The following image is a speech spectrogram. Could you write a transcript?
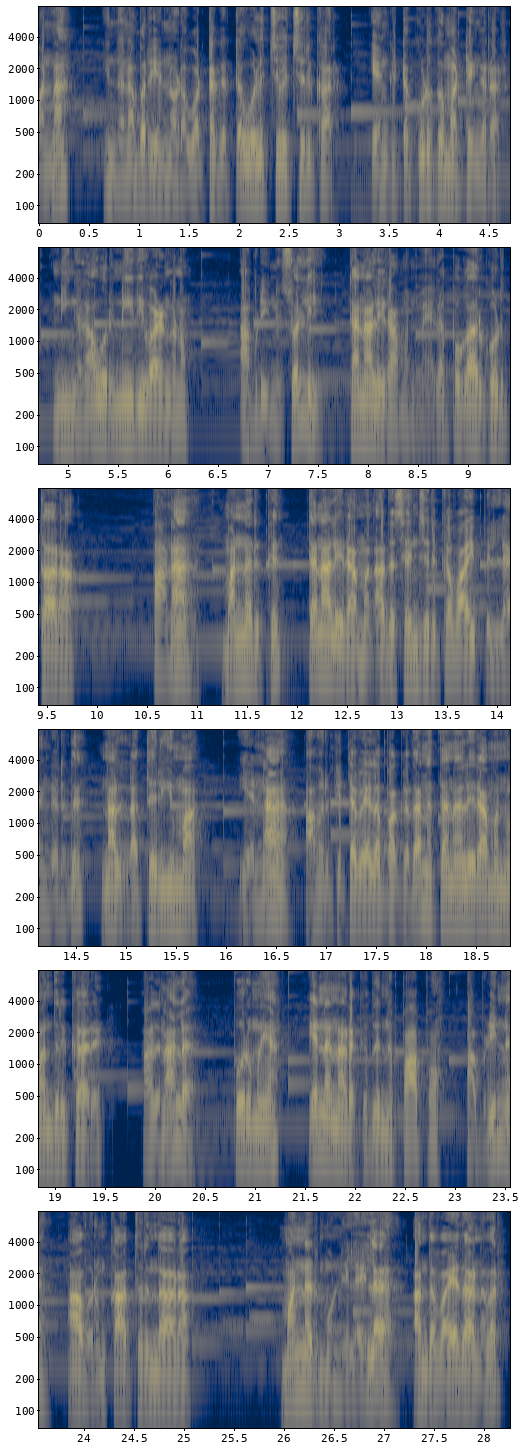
மன்னா இந்த நபர் என்னோட ஒட்டகத்தை ஒழிச்சு வச்சிருக்கார். என்கிட்ட கொடுக்க மாட்டேங்கிறார். நீங்க தான் ஒரு நீதி வழங்கணும் அப்படின்னு சொல்லி தெனாலிராமன் மேல புகார் கொடுத்தாராம். ஆனா மன்னருக்கு தெனாலிராமன் அதை செஞ்சிருக்க வாய்ப்பில்லைங்கிறது நல்லா தெரியுமா? ஏன்னா அவர்கிட்ட வேலை பார்க்க தானே தெனாலிராமன் வந்திருக்காரு. அதனால பொறுமையா என்ன நடக்குதுன்னு பார்ப்போம் அப்படின்னு அவரும் காத்திருந்தாராம். மன்னர் முன்னிலையில அந்த வயதானவர்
